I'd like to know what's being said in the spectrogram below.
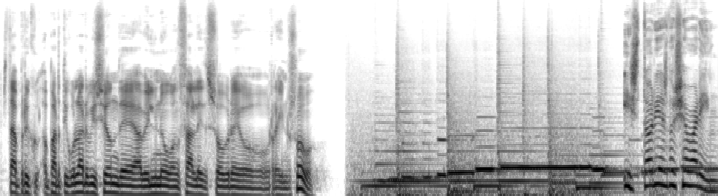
está a particular visión de Abelino González sobre o reino suevo. Historias do Xabarín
